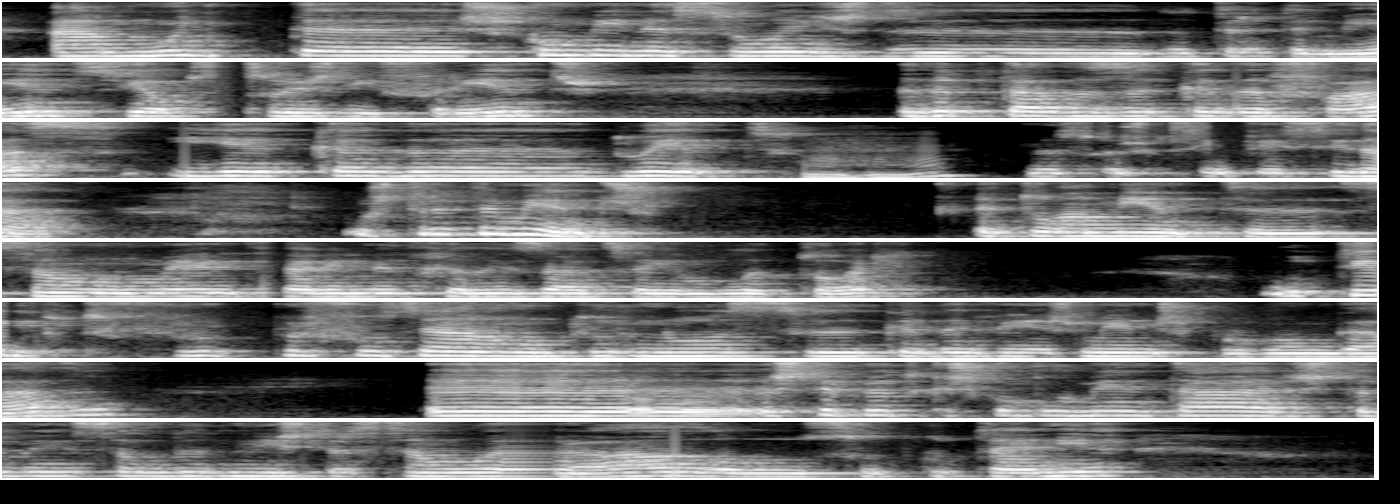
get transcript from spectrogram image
Há muitas combinações de, de tratamentos e opções diferentes adaptadas a cada fase e a cada doente, uhum. na sua especificidade. Os tratamentos atualmente são maioritariamente realizados em ambulatório. O tempo de perfusão tornou-se cada vez menos prolongado Uh, as terapêuticas complementares também são de administração oral ou subcutânea,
